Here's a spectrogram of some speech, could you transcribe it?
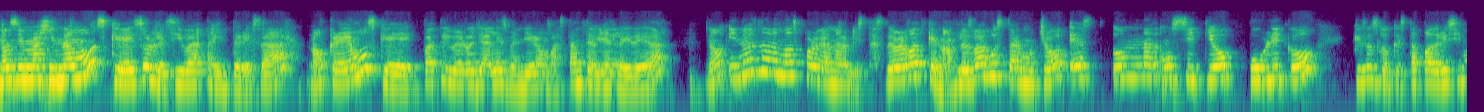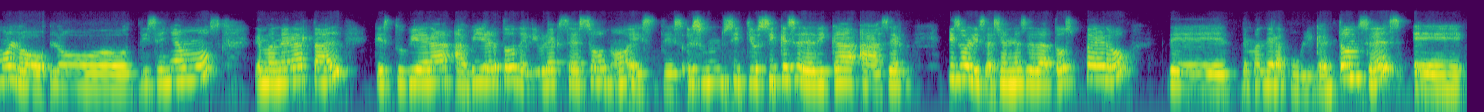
Nos imaginamos que eso les iba a interesar, ¿no? Creemos que Pati y Vero ya les vendieron bastante bien la idea, ¿no? Y no es nada más por ganar vistas, de verdad que no, les va a gustar mucho, es un sitio público, que eso es lo que está padrísimo, lo, diseñamos de manera tal que estuviera abierto de libre acceso, ¿no? Este, es, un sitio sí que se dedica a hacer visualizaciones de datos, pero de, de manera pública. Entonces, eh,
